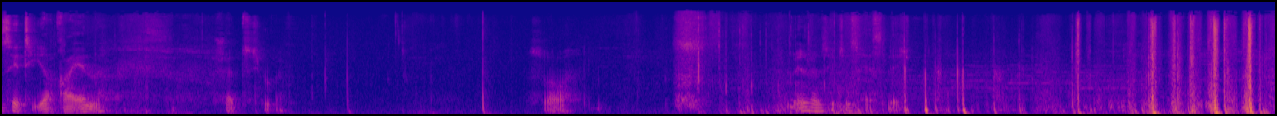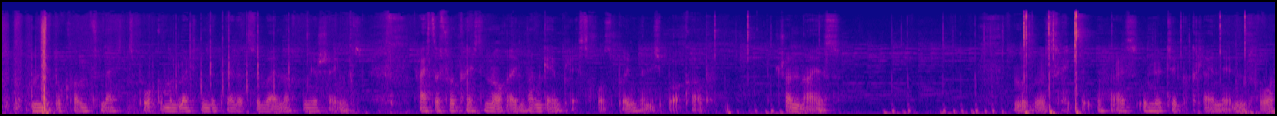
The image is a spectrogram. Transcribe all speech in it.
Engine City rein. Schätze ich mal. So. Engine City ist hässlich. Und wir bekommen vielleicht Pokémon leuchtende Quelle zu Weihnachten geschenkt. Heißt, davon kann ich dann auch irgendwann Gameplays rausbringen, wenn ich Bock habe. Schon nice. Nur so als unnötige kleine Info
